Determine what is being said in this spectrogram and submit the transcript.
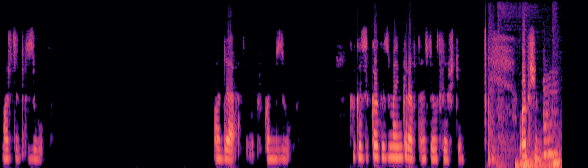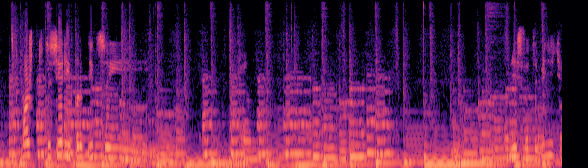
Может, это звук. О, да, прикольный звук. Как из, как из Майнкрафта, если вы слышите. В общем, может эта серия продлится и... Эм... Надеюсь, вы это видите.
